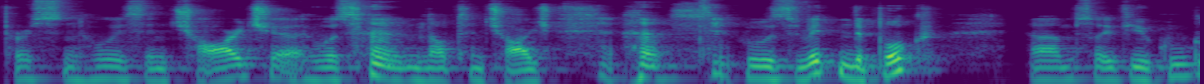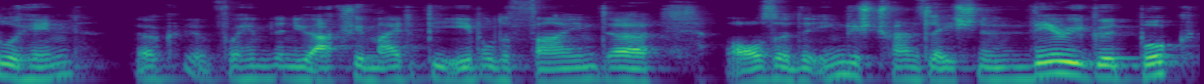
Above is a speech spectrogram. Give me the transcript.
person who is in charge, uh, who was not in charge, who's written the book. Um, so if you Google him, uh, for him, then you actually might be able to find uh, also the English translation. A very good book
